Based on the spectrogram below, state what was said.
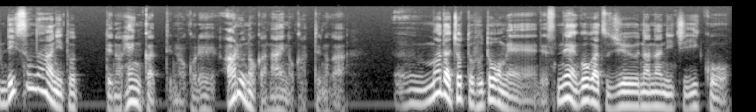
リスナーにとっての変化っていうのはこれあるのかないのかっていうのがまだちょっと不透明ですね。5月17日以降。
